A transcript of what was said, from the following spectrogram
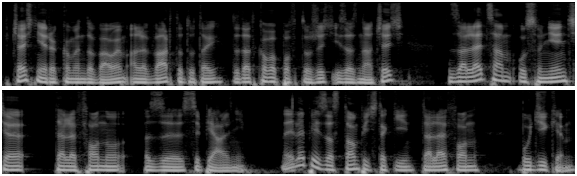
wcześniej rekomendowałem, ale warto tutaj dodatkowo powtórzyć i zaznaczyć, zalecam usunięcie telefonu z sypialni. Najlepiej zastąpić taki telefon budzikiem.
